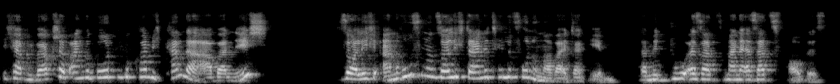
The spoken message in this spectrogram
ich habe einen Workshop angeboten bekommen, ich kann da aber nicht. Soll ich anrufen und soll ich deine Telefonnummer weitergeben, damit du Ersatz, meine Ersatzfrau bist?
